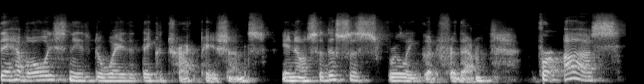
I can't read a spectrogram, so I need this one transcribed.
they have always needed a way that they could track patients, you know, so this is really good for them. For us,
